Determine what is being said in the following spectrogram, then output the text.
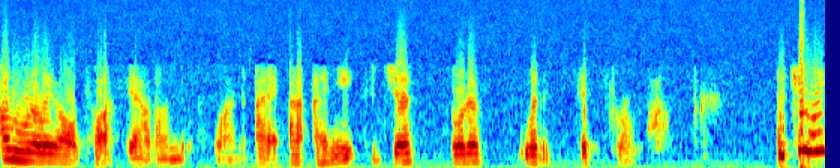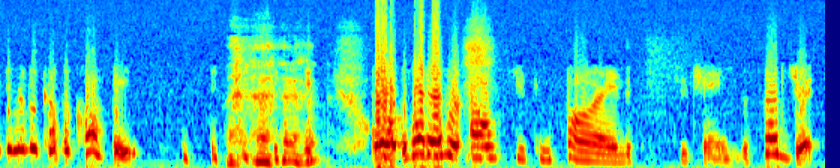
I'm really all talked out on this one. I I, I need to just sort of let it sit for a while. Would you like another cup of coffee?" or whatever else you can find to change the subject.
